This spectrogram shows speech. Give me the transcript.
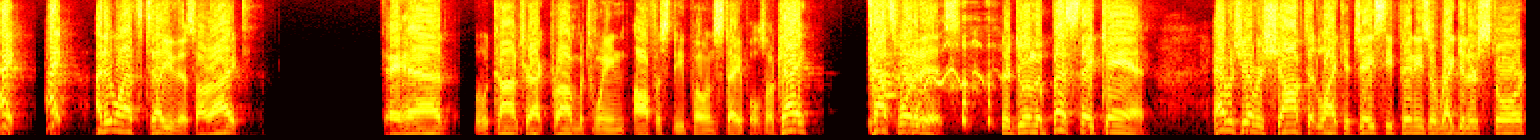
hey, hey! I didn't want to have to tell you this. All right. They had a little contract problem between Office Depot and Staples. Okay, that's what it is. They're doing the best they can. Haven't you ever shopped at like a J.C. Penney's, a regular store?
